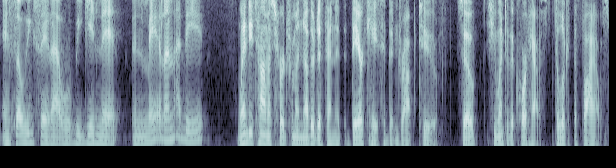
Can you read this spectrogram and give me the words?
and so he said I will be getting that in the mail and I did. Wendi Thomas heard from another defendant that their case had been dropped too. So she went to the courthouse to look at the files,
